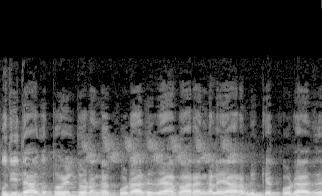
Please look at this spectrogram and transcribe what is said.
புதிதாக தொழில் தொடங்கக்கூடாது வியாபாரங்களை ஆரம்பிக்கக்கூடாது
